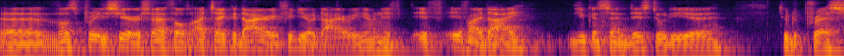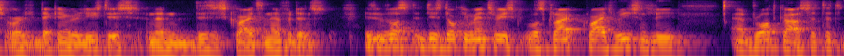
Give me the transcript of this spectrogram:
uh, was pretty serious. So I thought I'd take a diary, video diary, and if if if I die, you can send this to the uh, to the press or they can release this, and then this is quite an evidence. It was this documentary was quite quite recently uh, broadcasted. That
